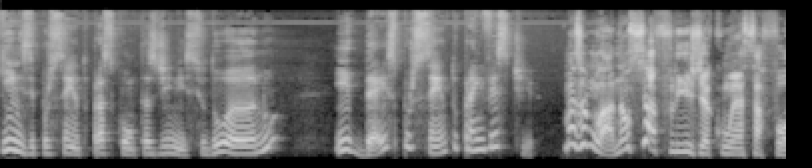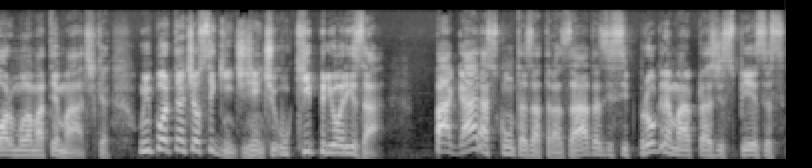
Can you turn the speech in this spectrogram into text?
15% para as contas de início do ano e 10% para investir. Mas vamos lá, não se aflija com essa fórmula matemática. O importante é o seguinte, gente: o que priorizar? Pagar as contas atrasadas e se programar para as despesas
